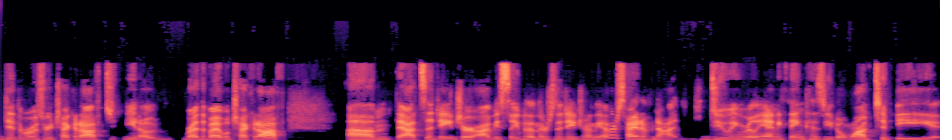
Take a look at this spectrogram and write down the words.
did the rosary check it off you know read the bible check it off um that's a danger obviously but then there's the danger on the other side of not doing really anything because you don't want to be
